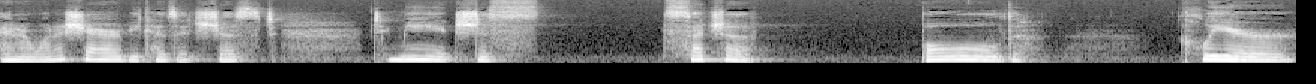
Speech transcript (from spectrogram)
And I want to share because it's just to me it's just such a bold clear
